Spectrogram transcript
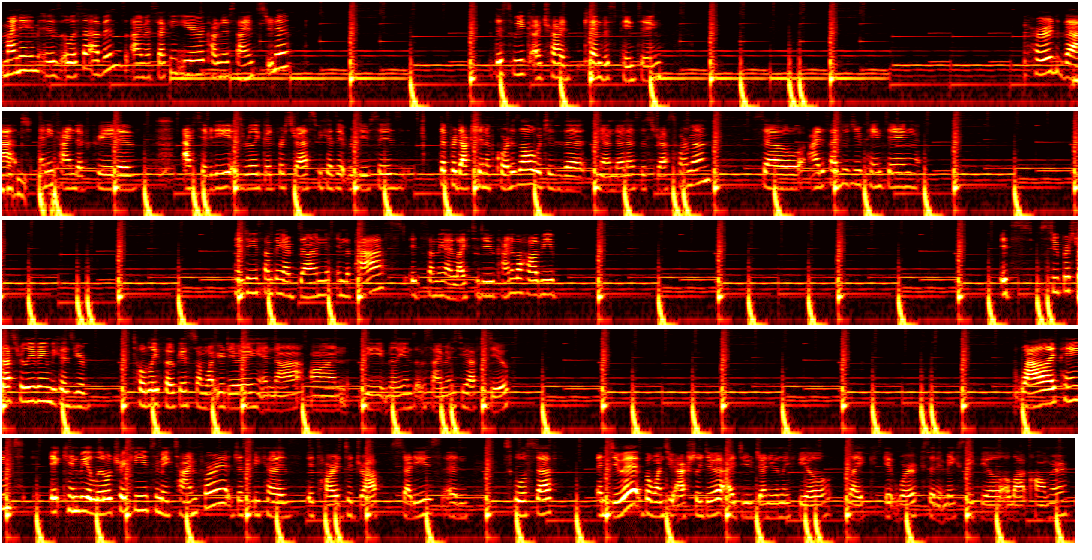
My name is Alissa Evans. I'm a second year cognitive science student. This week I tried canvas painting. I've heard that any kind of creative activity is really good for stress because it reduces the production of cortisol, which is the you know known as the stress hormone. So I decided to do painting. Painting is something I've done in the past. It's something I like to do, kind of a hobby. It's super stress relieving because you're totally focused on what you're doing and not on the millions of assignments you have to do. While I paint, it can be a little tricky to make time for it just because it's hard to drop studies and school stuff and do it, but once you actually do it, I do genuinely feel like it works and it makes me feel a lot calmer.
